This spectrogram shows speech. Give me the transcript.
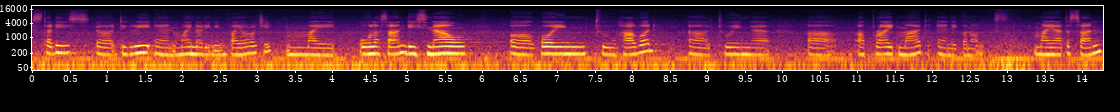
studies uh, degree and minoring in biology. My older son is now uh, going to Harvard, uh, doing uh, applied math and economics. My other son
